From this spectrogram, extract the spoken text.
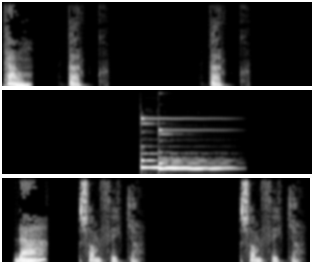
Thẳng. Berg. Berg. Đá. Samþykja. Samþykja.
